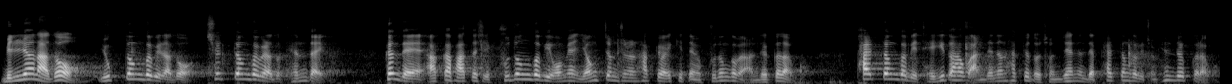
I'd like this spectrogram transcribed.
밀려나도 6등급이라도 7등급이라도 된다 이거. 근데 아까 봤듯이 9등급이 오면 0점 주는 학교가 있기 때문에 9등급은 안 될 거라고. 8등급이 되기도 하고 안 되는 학교도 존재했는데 8등급이 좀 힘들 거라고.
